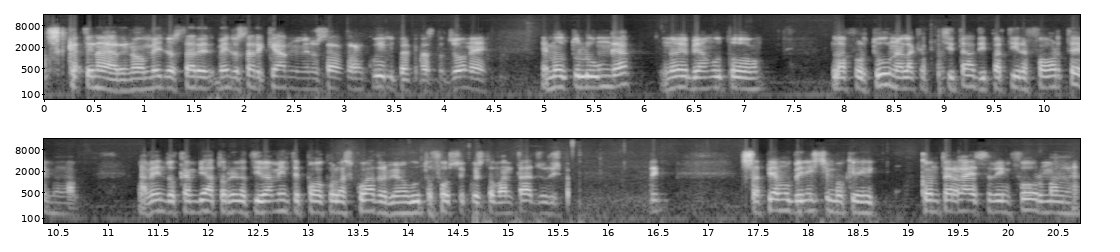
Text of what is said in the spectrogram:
scatenare. No? Meglio, stare, meglio stare calmi, meno stare tranquilli perché la stagione è molto lunga. Noi abbiamo avuto la fortuna, la capacità di partire forte, ma avendo cambiato relativamente poco la squadra abbiamo avuto forse questo vantaggio rispetto a sappiamo benissimo che conterà essere in forma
